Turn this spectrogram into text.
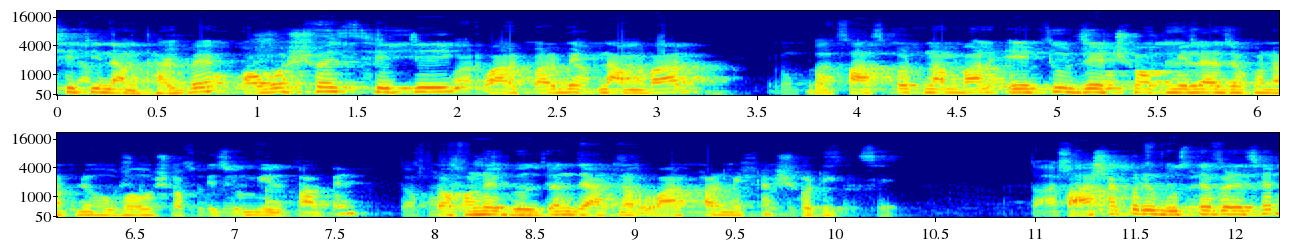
সিটি নাম থাকবে। অবশ্যই city work permit number passport number A to Z সব মিলে যখন আপনি হুবহু সবকিছু মিল পাবেন, তখনই বুঝবেন যে আপনার ওয়ার্ক পারমিটটা সঠিক আছে। তো আশা করি বুঝতে পেরেছেন।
